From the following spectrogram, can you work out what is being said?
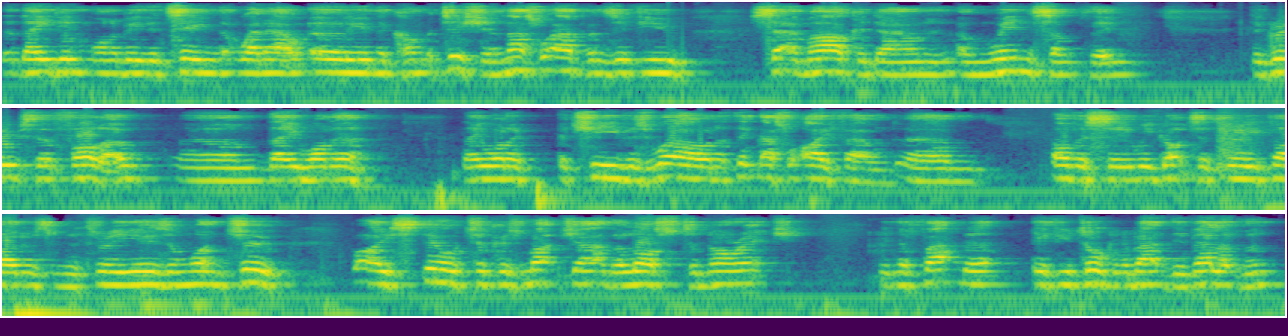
that they didn't want to be the team that went out early in the competition. And that's what happens if you set a marker down and, and win something. The groups that follow, um, they want to they want to achieve as well. And I think that's what I found. Um, obviously, we got to three finals in the three years and won two, but I still took as much out of the loss to Norwich in the fact that if you're talking about development,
